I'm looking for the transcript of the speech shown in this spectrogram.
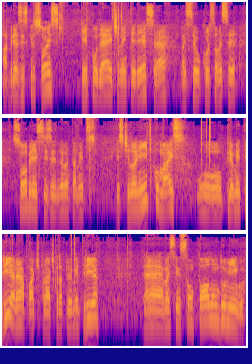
abrir as inscrições, quem puder e tiver interesse, né? Vai ser o curso vai ser sobre esses levantamentos estilo olímpico, mais o pliometria, né? A parte prática da pliometria. É, vai ser em São Paulo um domingo,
